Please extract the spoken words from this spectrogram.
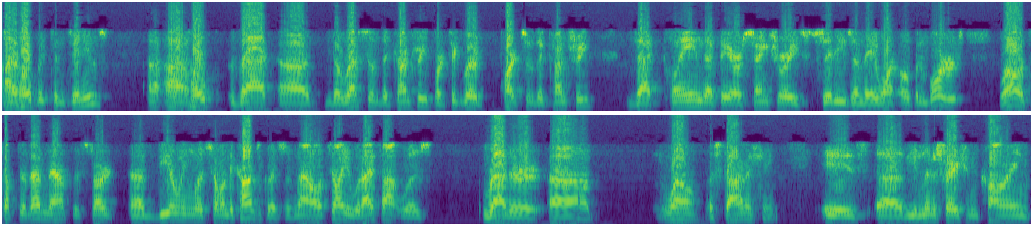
I hope it continues. Uh, I hope that uh, the rest of the country, particular parts of the country that claim that they are sanctuary cities and they want open borders, well, it's up to them now to start uh, dealing with some of the consequences. Now, I'll tell you what I thought was rather, uh, well, astonishing is uh, the administration calling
